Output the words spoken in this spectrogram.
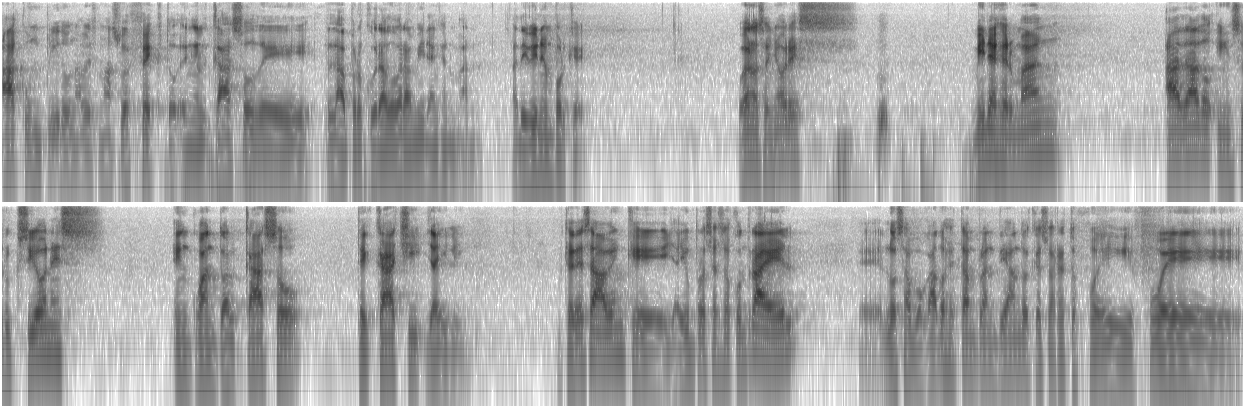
ha cumplido una vez más su efecto en el caso de la procuradora Miriam Germán. Adivinen por qué. Bueno, señores, Miriam Germán ha dado instrucciones en cuanto al caso Tecachi Yailin. Ustedes saben que ya hay un proceso contra él. Eh, los abogados están planteando que su arresto fue, fue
